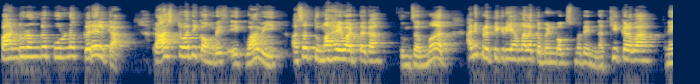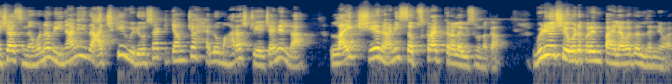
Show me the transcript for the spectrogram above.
पांडुरंग पूर्ण करेल का? राष्ट्रवादी काँग्रेस एक व्हावी असं तुम्हालाही वाटतं का? तुमचं मत आणि प्रतिक्रिया आम्हाला कमेंट बॉक्समध्ये नक्की कळवा. नेशाच नवनवीन आणि राजकीय व्हिडिओसाठी आमच्या हॅलो महाराष्ट्र या चॅनेलला लाईक शेअर आणि सबस्क्राईब करायला विसरू नका. व्हिडिओ शेवटपर्यंत पाहिल्याबद्दल धन्यवाद.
